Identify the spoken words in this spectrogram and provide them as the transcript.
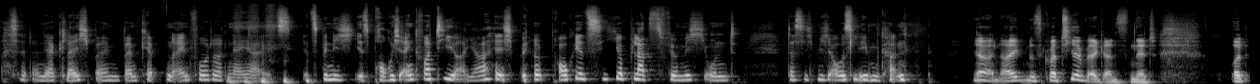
Was er dann ja gleich beim, beim Captain einfordert, naja, jetzt, jetzt bin ich, jetzt brauche ich ein Quartier, ja. Ich brauche jetzt hier Platz für mich und dass ich mich ausleben kann. Ja, ein eigenes Quartier wäre ganz nett. Und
